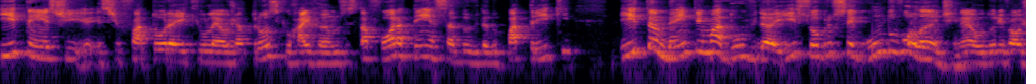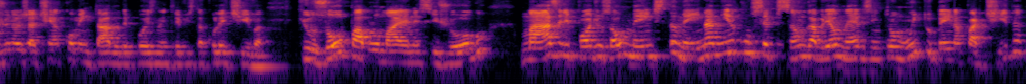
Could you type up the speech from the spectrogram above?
E tem este, este fator aí que o Léo já trouxe, que o Rai Ramos está fora, tem essa dúvida do Patrick e também tem uma dúvida aí sobre o segundo volante, né? O Dorival Júnior já tinha comentado depois na entrevista coletiva que usou o Pablo Maia nesse jogo, mas ele pode usar o Mendes também. E na minha concepção, Gabriel Neves entrou muito bem na partida.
